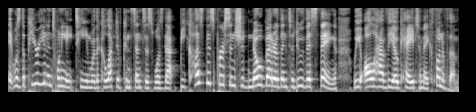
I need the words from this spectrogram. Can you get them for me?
It was the period in 2018 where the collective consensus was that because this person should know better than to do this thing, we all have the okay to make fun of them.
